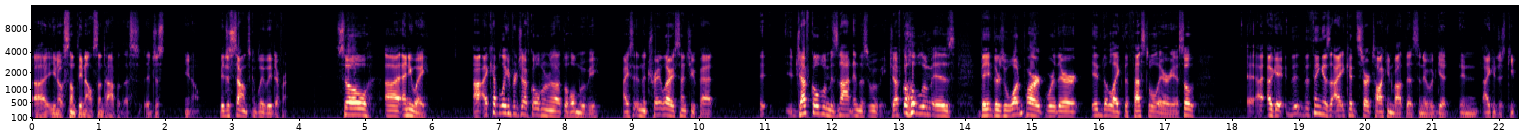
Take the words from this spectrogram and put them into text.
uh, you know something else on top of this. It just you know it just sounds completely different. So uh, anyway, I kept looking for Jeff Goldblum throughout the whole movie. I in the trailer I sent you, Pat. it- Jeff Goldblum is not in this movie. Jeff Goldblum is they. There's one part where they're in the like the festival area. So uh, okay, the, the thing is, I could start talking about this, and it would get, and I could just keep.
